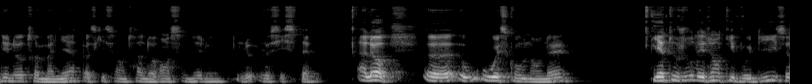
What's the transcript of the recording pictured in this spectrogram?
d'une autre manière parce qu'ils sont en train de rançonner le système. Alors, où est-ce qu'on en est? Il y a toujours des gens qui vous disent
